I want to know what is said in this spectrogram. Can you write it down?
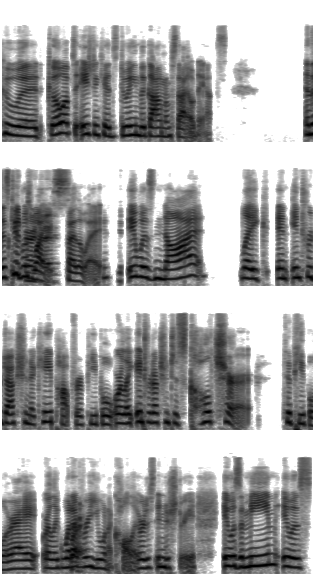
who would go up to Asian kids doing the Gangnam Style dance. And this kid was Very white, nice. by the way. It was not like an introduction to K-pop for people or like introduction to culture to people, right? Or like whatever you want to call it, or just industry. It was a meme. It was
